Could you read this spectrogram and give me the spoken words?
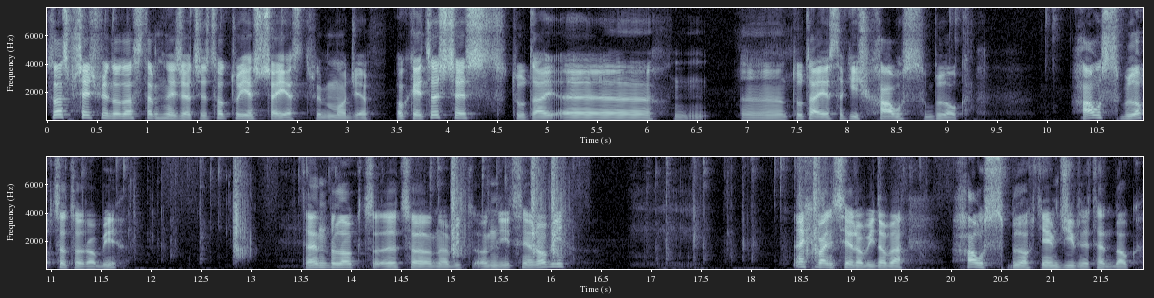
Zaraz przejdźmy do następnej rzeczy. Co tu jeszcze jest w tym modzie? Okej, co jeszcze jest tutaj? E, e, tutaj jest jakiś house block. House block co to robi? Ten blok co, co on robi? On nic nie robi? E, chyba nic nie robi, dobra. House block, nie wiem, dziwny ten blok.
